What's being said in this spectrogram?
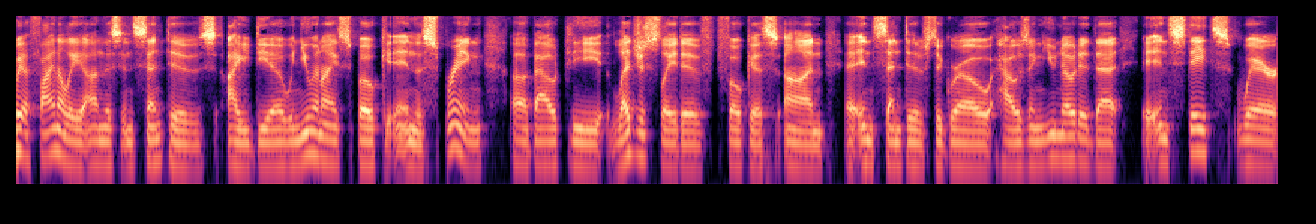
Yeah, finally, on this incentives idea, when you and I spoke in the spring about the legislative focus on uh, incentives to grow housing, you noted that in states where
